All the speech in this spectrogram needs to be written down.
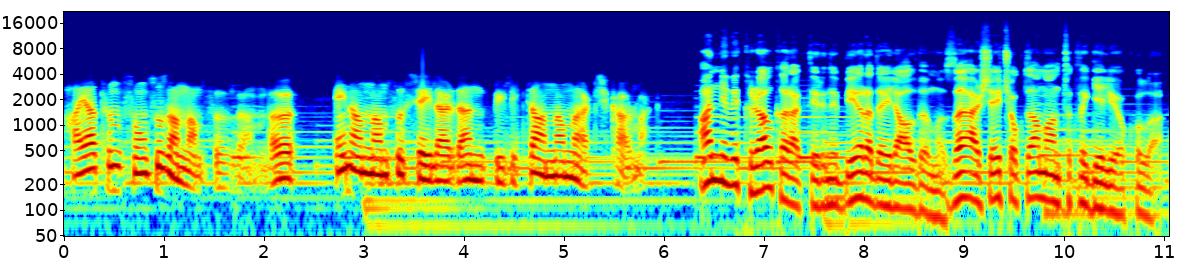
Hayatın sonsuz anlamsızlığında en anlamsız şeylerden birlikte anlamlar çıkarmak. Anne ve kral karakterini bir arada ele aldığımızda her şey çok daha mantıklı geliyor kulağa.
